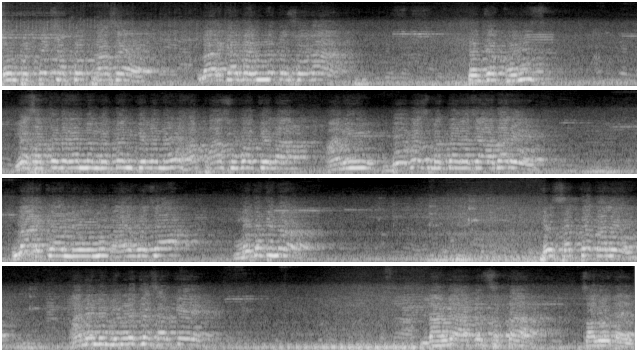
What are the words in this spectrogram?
पण प्रत्यक्षात तो त्रास आहे. लाडक्या बहिणीने तो सोडा. त्यांच्या खरीच या सत्ताधाऱ्यांना मतदान केलं नाही हा फास उभा केला आणि बोगस मतदानाच्या आधारे लाडक्या निवडणूक आयोगाच्या मदतीनं हे सत्यात आले आणि मुंबईच्या सारखे डांगे हाकत सत्ता चालवत आहेत.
